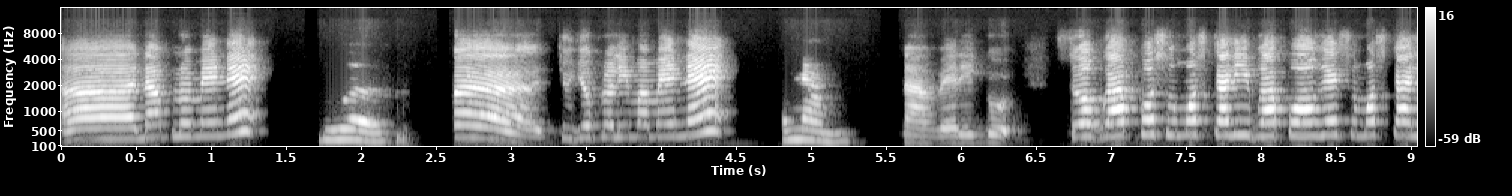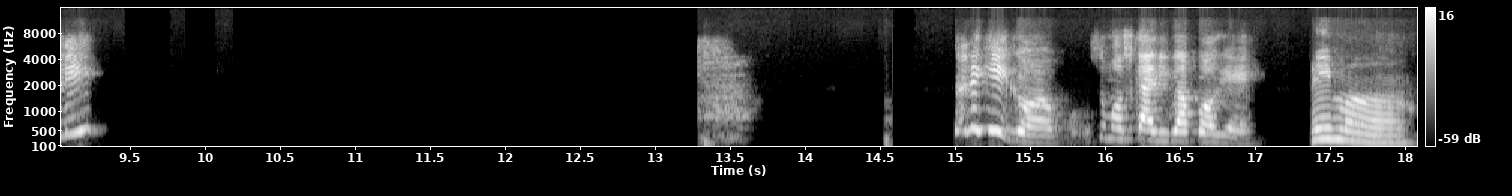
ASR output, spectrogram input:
Uh, 60 minit? Dua. Dua. 75 minit? Enam. Nah, very good. So, berapa semua sekali? Berapa orang semua sekali? Tak lagi ke? Semua sekali berapa orang? Lima.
